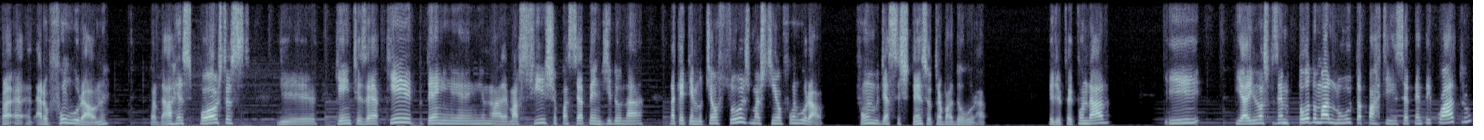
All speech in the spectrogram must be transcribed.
pra, era o fundo rural, né? Para dar respostas de quem quiser aqui, tem uma, uma ficha para ser atendido na, naquele tempo. Não tinha o SUS, mas tinha o Fundo Rural Fundo de Assistência ao Trabalhador Rural. Ele foi fundado e, e aí nós fizemos toda uma luta a partir de 74.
